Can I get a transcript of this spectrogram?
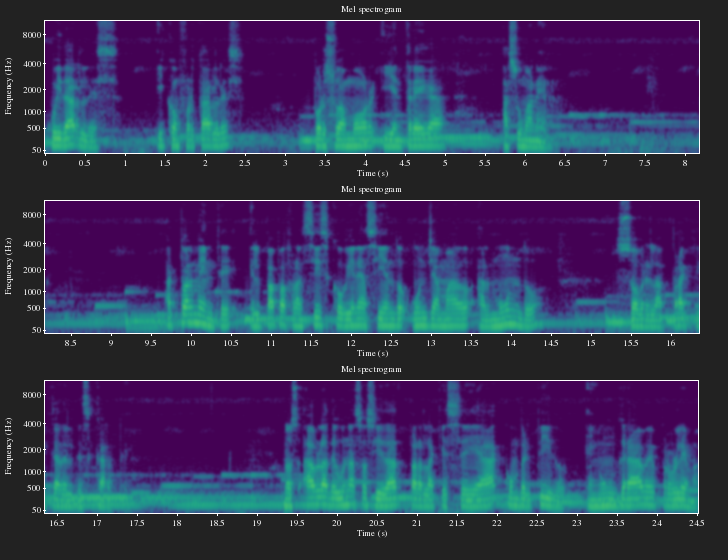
cuidarles, y confortarles por su amor y entrega a su manera. Actualmente el Papa Francisco viene haciendo un llamado al mundo sobre la práctica del descarte. Nos habla de una sociedad para la que se ha convertido en un grave problema,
